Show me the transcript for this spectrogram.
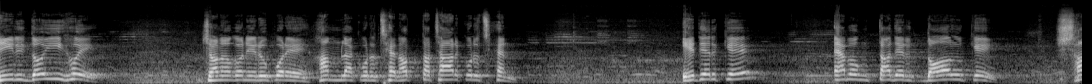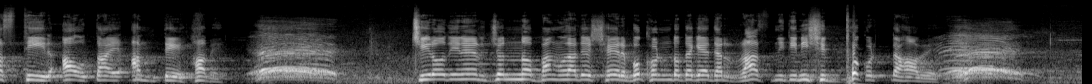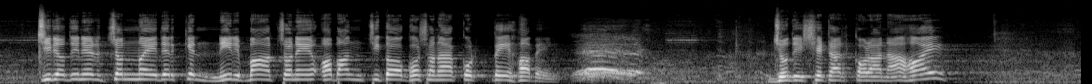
নির্দয়ী হয়ে জনগণের উপরে হামলা করেছেন, অত্যাচার করেছেন, এদেরকে এবং তাদের দলকে শাস্তির আওতায় আনতে হবে। চিরদিনের জন্য বাংলাদেশের ভূখণ্ড থেকে এদের রাজনীতি নিষিদ্ধ করতে হবে। চিরদিনের জন্য এদেরকে নির্বাচনে অবাঞ্ছিত ঘোষণা করতে হবে। যদি সেটার করা না হয়,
